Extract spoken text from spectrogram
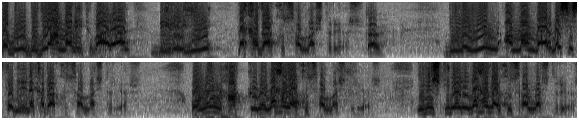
Ve bunu dediği andan itibaren bireyi ne kadar kutsallaştırıyor. Tabii. Bireyin anlam verme sistemini ne kadar kutsallaştırıyor. Onun hakkını ne kadar kutsallaştırıyor. İlişkileri ne kadar kutsallaştırıyor.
